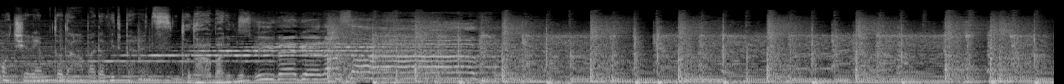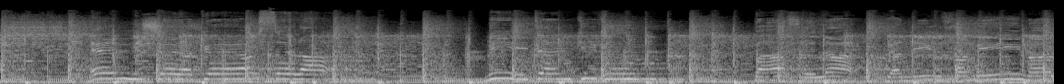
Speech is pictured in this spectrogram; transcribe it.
עוד שירים. תודה רבה, דוד פרץ. תודה רבה, לבנה. שיכה סלע, מי ייתן כיוון? באפלה, כאן נלחמים על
